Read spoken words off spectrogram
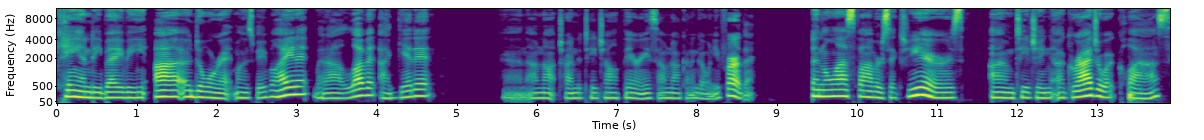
candy, baby. I adore it. Most people hate it, but I love it. I get it. And I'm not trying to teach all theory, so I'm not going to go any further. In the last five or six years, I'm teaching a graduate class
